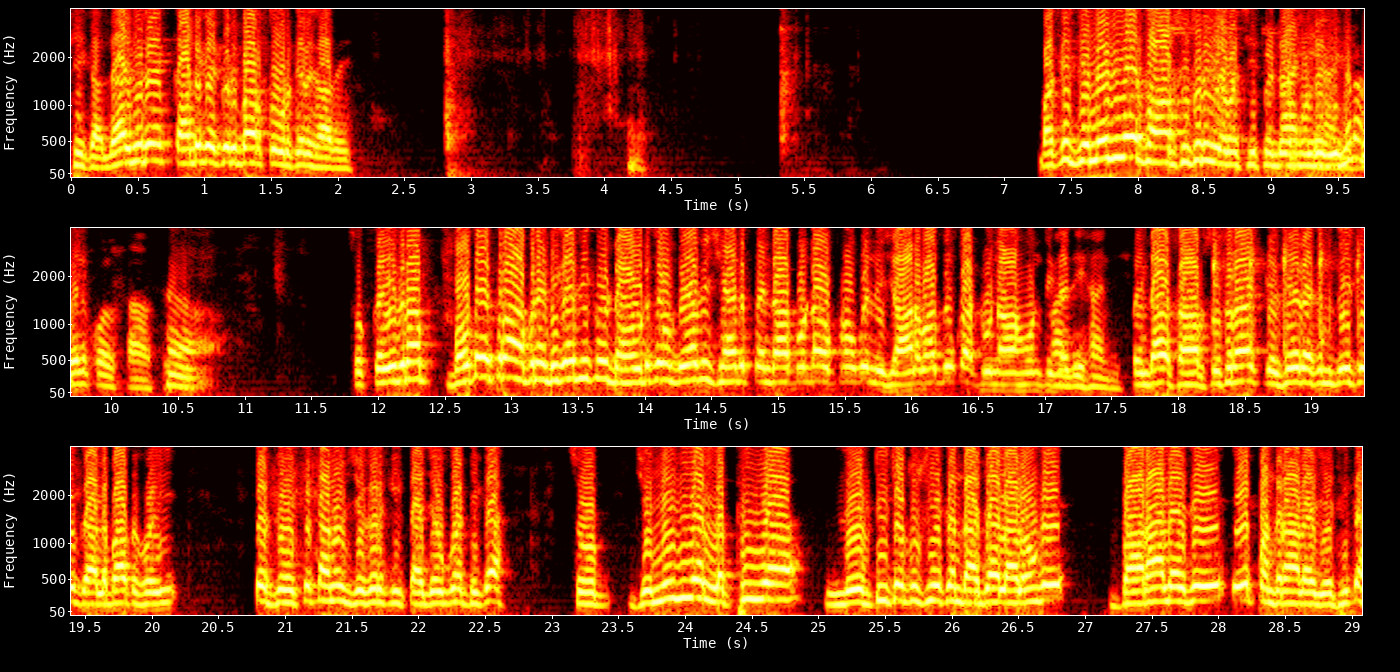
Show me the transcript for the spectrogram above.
ਠੀਕ ਆ ਲੈ ਵੀਰੇ ਕੱਢ ਕੇ ਇੱਕ ਵਾਰੀ ਤੋੜ ਕੇ ਦਿਖਾ ਦੇ। ਬਾਕੀ ਜਿੰਨੇ ਵੀ ਆ ਸਾਫ਼ ਸੁਥਰੀ ਆ ਬੱਚੀ ਪਿੰਡੇ ਪੁੰਡੇ ਦੀ ਹੈ ਨਾ? ਬਿਲਕੁਲ ਸਾਫ਼ ਸੁਥਰੀ। ਹਾਂ। ਸੋ ਕਈ ਵਾਰ ਬਹੁਤੇ ਭਰਾ ਆਪਣੇ ਠੀਕ ਹੈ ਜੀ ਕੋਈ ਡਾਊਟ ਚ ਹੁੰਦੇ ਆ ਵੀ ਸ਼ਾਇਦ ਪਿੰਡਾ ਪੁੰਡਾ ਉੱਪਰੋਂ ਕੋਈ ਨਿਸ਼ਾਨ ਵਾਧੂ ਘਾਟੂ ਨਾ ਹੋਣ ਠੀਕ ਹੈ ਜੀ? ਪਿੰਡਾ ਸਾਫ਼ ਸੁਥਰਾ ਕਿਸੇ ਰਕਮ ਦੀ ਕੋਈ ਗੱਲਬਾਤ ਹੋਈ ਤੇ ਵਿੱਚ ਤੁਹਾਨੂੰ ਜ਼ਿਕਰ ਕੀਤਾ ਜਾਊਗਾ ਠੀਕ ਆ? ਸੋ ਜਿੰਨੀ ਵੀ ਆ ਲੱਥੀ ਆ ਲੇਵਟੀ ਤੋਂ ਤੁਸੀਂ ਇੱਕ ਅੰਦਾਜ਼ਾ ਲਾ ਲਓਗੇ 12 ਲੈ ਜੇ ਇਹ 15 ਲੈ ਜੇ ਠੀਕ ਆ?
